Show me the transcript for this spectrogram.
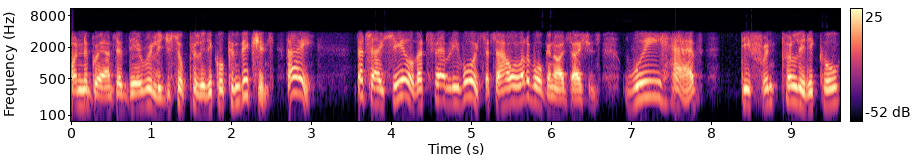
on the grounds of their religious or political convictions. Hey, that's ACL, that's Family Voice, that's a whole lot of organisations. We have different political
